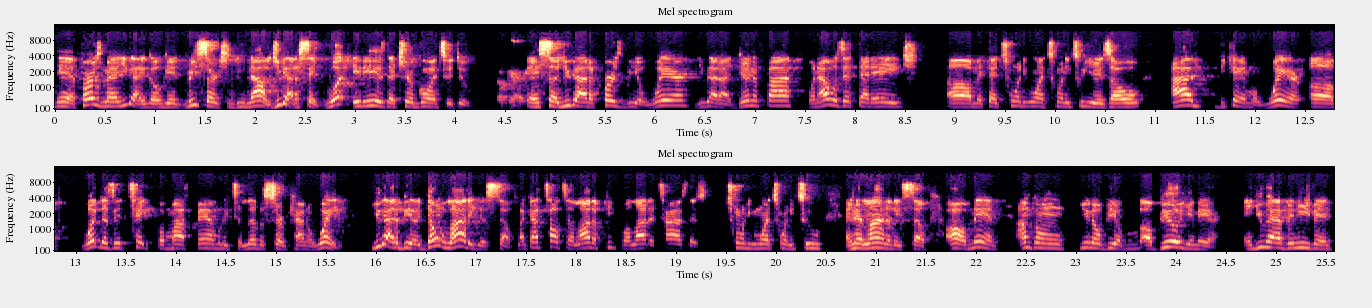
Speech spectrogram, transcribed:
yeah first man you got to go get research and do knowledge you got to say what it is that you're going to do okay and so you got to first be aware you got to identify when i was at that age um, at that 21 22 years old i became aware of what does it take for my family to live a certain kind of way you got to be a, don't lie to yourself. Like I talk to a lot of people a lot of times that's 21, 22, and they're lying to themselves. Oh man, I'm going to, you know, be a, a, billionaire. And you haven't even,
